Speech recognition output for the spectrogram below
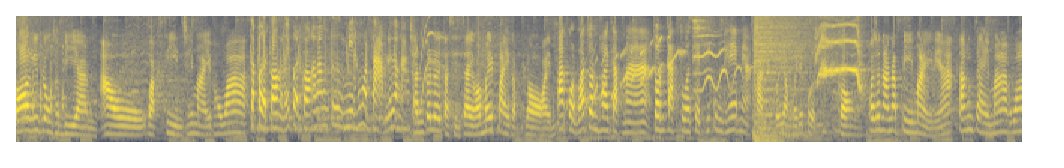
ก็รีบลงทะเบียนเอาวัคซีนใช่ไหมเพราะว่า จะเปิดกองหรือไม่เปิดกองก็ต้องอึ้งมีทั้งหมด 3 เรื่องอะฉันก็เลยตัดสินใจว่าไม่ไปกับพลอยปรากฏว่าจนพลอยกลับมาจนกักตัวเสร็จที่กรุงเทพเนี่ยฉันก็ยังไม่ได้เปิดกล้อง เพราะฉะนั้นนะปีใหม่เนี้ยตั้งใจมากว่า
